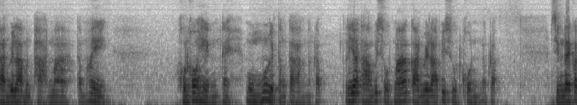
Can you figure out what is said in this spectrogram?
การเวลามันผ่านมาทำให้คนเขาเห็นไงมุมมืดต่างๆนะครับระยะทางพิสูจน์ม้าการเวลาพิสูจน์คนนะครับ สิ่งใดก็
